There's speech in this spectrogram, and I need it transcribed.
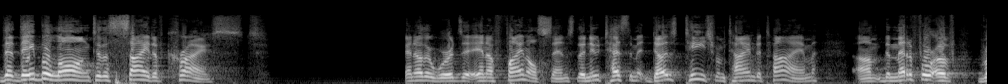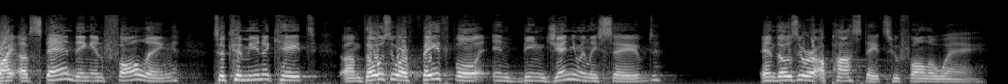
that they belong to the side of Christ. In other words, in a final sense, the New Testament does teach from time to time um, the metaphor of, right, of standing and falling to communicate um, those who are faithful in being genuinely saved and those who are apostates who fall away.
